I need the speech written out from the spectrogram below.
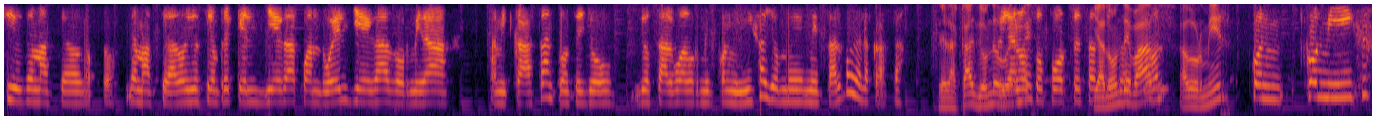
Sí, es demasiado, doctor, demasiado. Yo siempre que él llega, cuando él llega a dormir a, a mi casa, entonces yo yo salgo a dormir con mi hija, yo me, me salgo de la casa. De la casa, ¿de dónde Yo ya no duermes? soporto esa ¿Y a dónde situación. vas a dormir? Con, con mi hija.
